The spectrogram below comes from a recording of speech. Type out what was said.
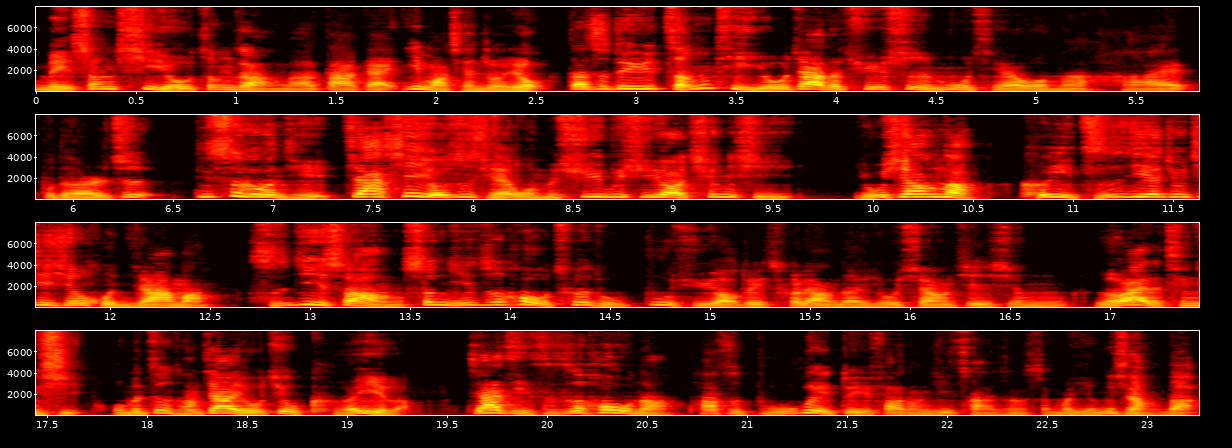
每升汽油增长了大概一毛钱左右，但是对于整体油价的趋势，目前我们还不得而知。第四个问题，加新油之前，我们需不需要清洗油箱呢？可以直接就进行混加吗？实际上，升级之后，车主不需要对车辆的油箱进行额外的清洗，我们正常加油就可以了。加几次之后呢，它是不会对发动机产生什么影响的。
